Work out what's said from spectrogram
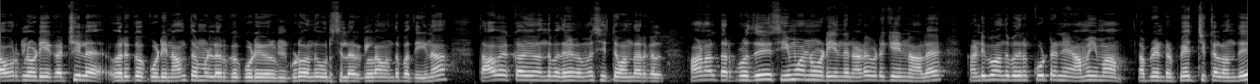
அவர்களுடைய கட்சியில் இருக்கக்கூடிய நாம் தமிழில் இருக்கக்கூடியவர்கள் கூட வந்து ஒரு சிலர்கள்லாம் வந்து பார்த்திங்கன்னா தாவேக்காவை வந்து பார்த்திங்கன்னா விமர்சித்து வந்தார்கள். ஆனால் தற்பொழுது சீமானுடைய இந்த நடவடிக்கையினால் கண்டிப்பாக வந்து பார்த்திங்கன்னா கூட்டணி அமையுமா அப்படின்ற பேச்சுக்கள் வந்து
